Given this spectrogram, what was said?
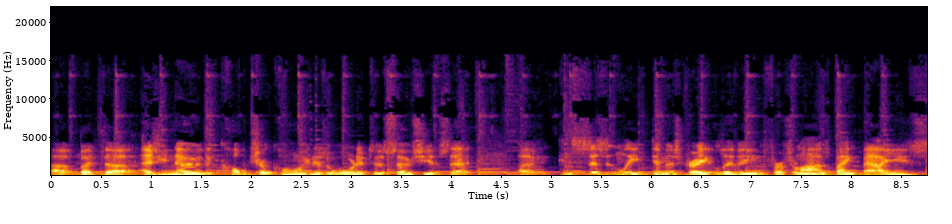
Uh, but as you know, the Culture Coin is awarded to associates that consistently demonstrate living First Reliance Bank values.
